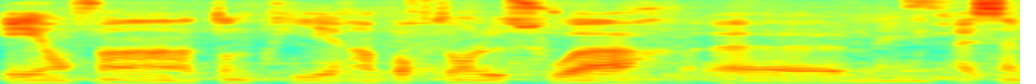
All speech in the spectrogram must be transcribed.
et enfin un temps de prière important le soir à Saint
